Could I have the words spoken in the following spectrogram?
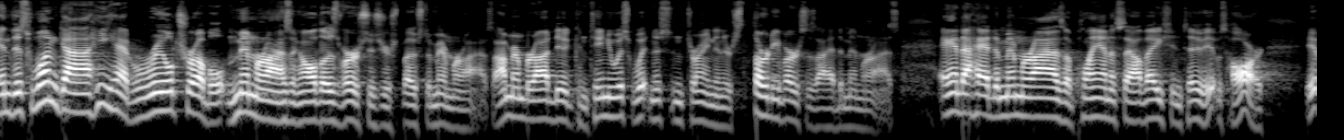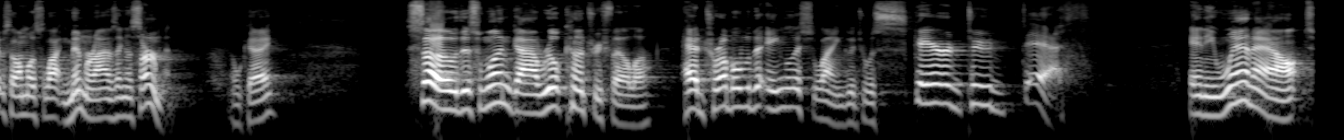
And this one guy, he had real trouble memorizing all those verses you're supposed to memorize. I remember I did continuous witnessing training. There's 30 verses I had to memorize. And I had to memorize a plan of salvation too. It was hard. It was almost like memorizing a sermon. Okay? So, this one guy, real country fella, had trouble with the English language, was scared to death. And he went out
